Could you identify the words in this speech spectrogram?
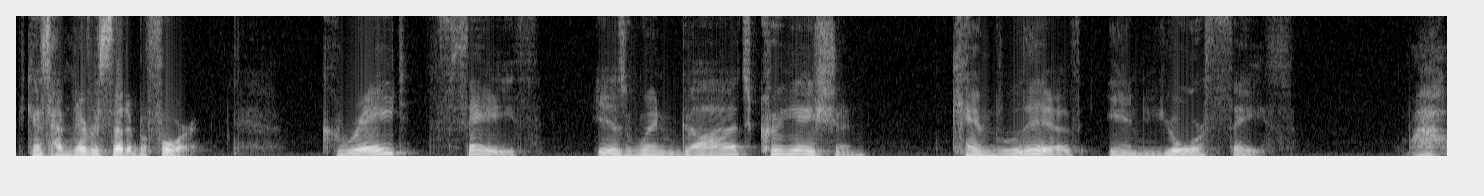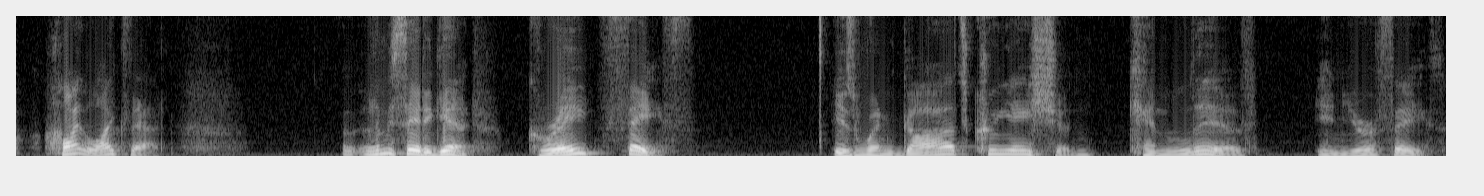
because I've never said it before. Great faith is when God's creation can live in your faith. Wow, I like that. Let me say it again. Great faith is when God's creation can live in your faith.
